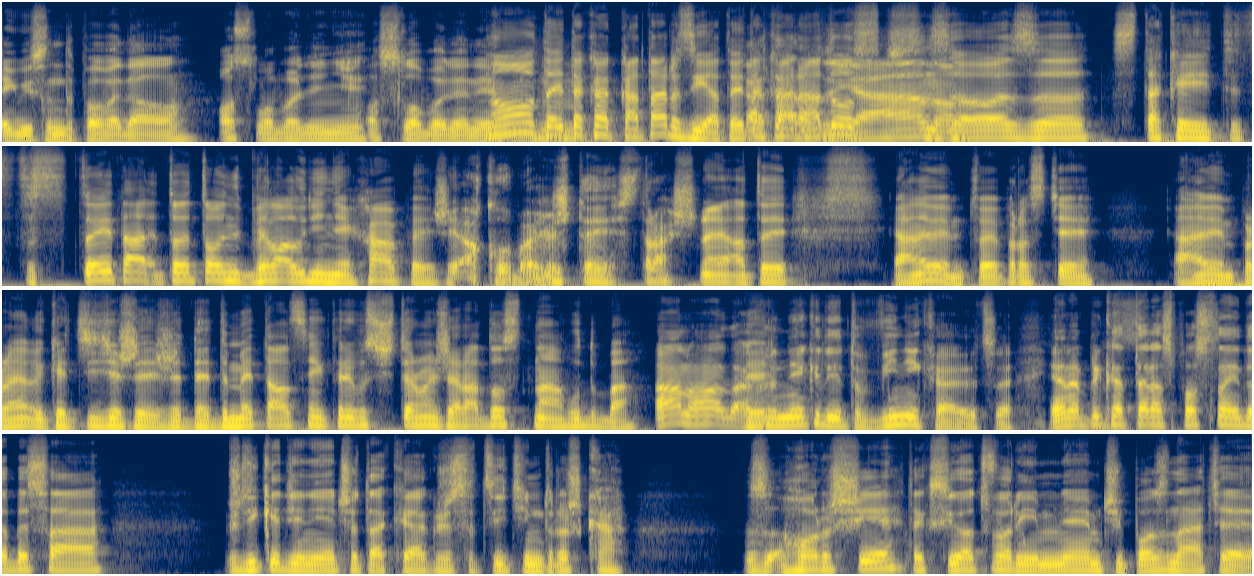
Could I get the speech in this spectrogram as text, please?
jak by som to povedal, Oslobodenie. oslobodenie. No, to je taká katarzia, to je taká Katarzia, radosť áno. z, z, z takej, to, to, je tá, to, to veľa ľudí nechápe, že ako, že to je strašné a to je, ja neviem, to je proste, ja neviem, keď ideš, že, že dead metal si niektorí musíš to že radostná hudba. Áno, akože niekedy je to vynikajúce. Ja napríklad teraz v poslednej dobe sa, vždy keď je niečo také, akože sa cítim troška horšie, tak si otvorím, neviem, či poznáte uh,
